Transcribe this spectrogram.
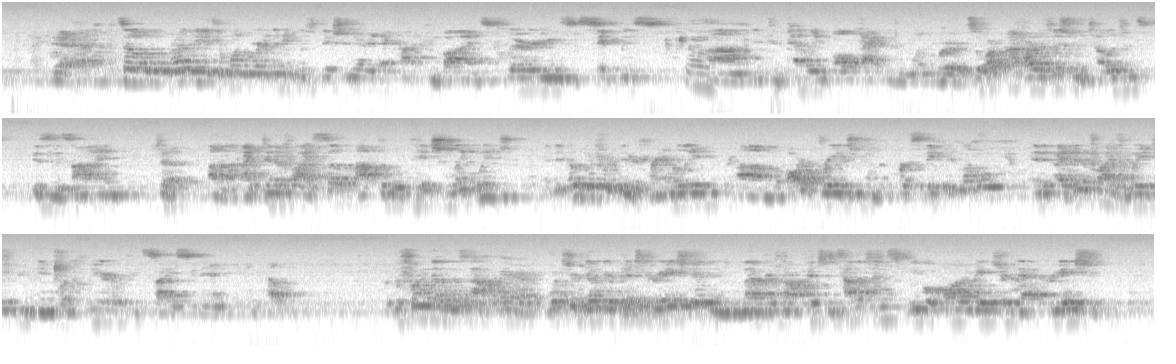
Yeah. So brevity is a one word in the English dictionary that kind of combines clarity, succinctness, um, and compelling all packed into one word. So our, artificial intelligence is designed to uh, identify suboptimal pitch language, and they're no different than Grammarly. Um, our grades you on the per statement level, and it identifies ways for you to be more clear, concise, and compelling. But the doesn't stop there. Once you're done your pitch creation and you leverage our pitch intelligence, we will automate your deck creation.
